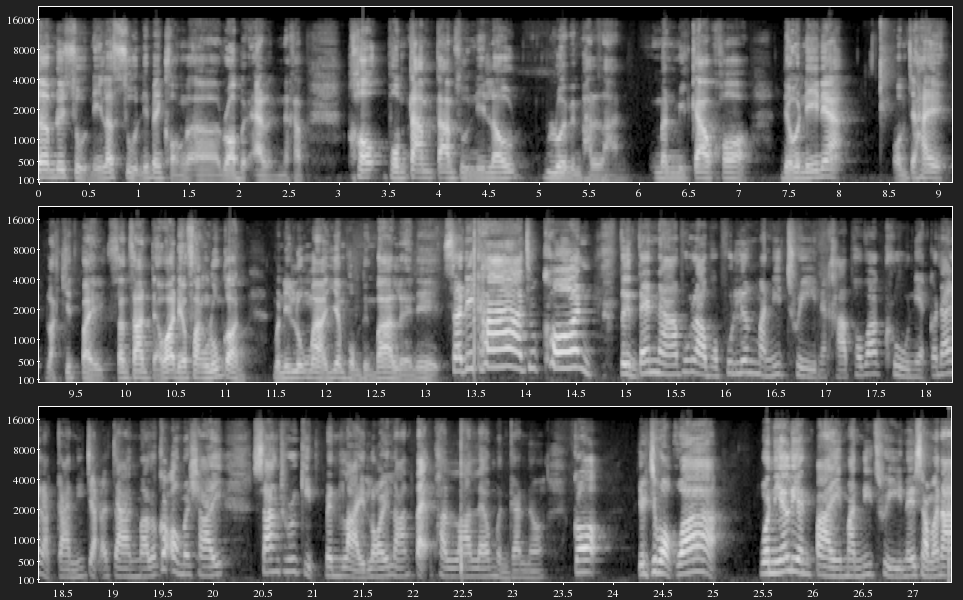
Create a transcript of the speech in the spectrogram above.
เริ่มด้วยสูตรนี้แล้วสูตรนี้เป็นของเอ่อโรเบิร์ตแอลเลนนะครับเขาผมตามตามสูตรนี้แล้วรวยเป็นพันล้าน มันมี 9 ข้อ เดี๋ยววันนี้เนี่ยผมจะให้หลักคิดไปสั้นๆ แต่ว่าเดี๋ยวฟังลุงก่อน วันนี้ลุงมาเยี่ยมผมถึงบ้านเลยนี่ สวัสดีค่ะทุกคนตื่นเต้นนะพวกเราพอพูดเรื่อง Money Tree นะคะ เพราะว่าครูเนี่ยก็ได้หลักการนี้จากอาจารย์มา แล้วก็เอามาใช้สร้างธุรกิจเป็นหลายร้อยล้านแตะพันล้านแล้วเหมือนกันเนาะก็อยากจะบอกว่าวันนี้เรียนไป Money Tree ในสัมมนา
